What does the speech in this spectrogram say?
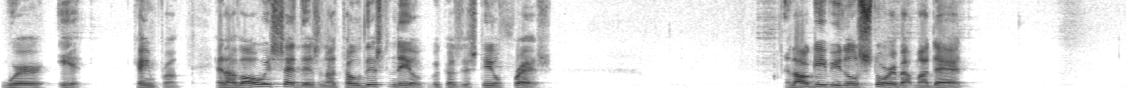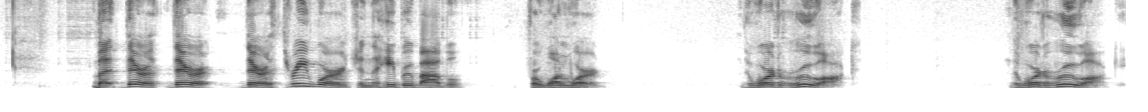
where it came from. And I've always said this, and I told this to Neil because it's still fresh. And I'll give you a little story about my dad. But there are, there are, there are three words in the Hebrew Bible for one word the word ruach. The word ruach.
